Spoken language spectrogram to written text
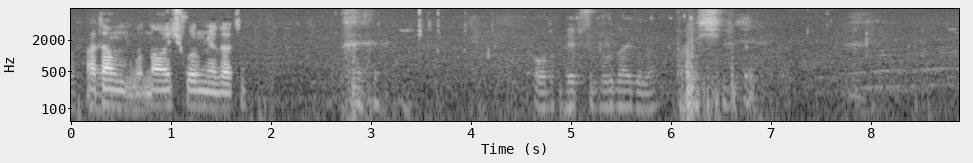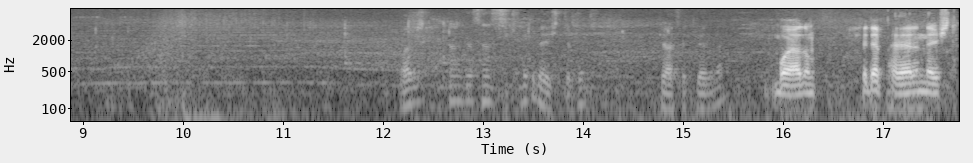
bak, Zaten bundan hiç vurmuyor zaten. Oğlum hepsi buradaydı lan. Barış. Barış kanka sen skinleri değiştirdin. Kıyafetlerine. Boyadım. Bir de pelerin değişti.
